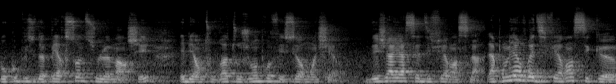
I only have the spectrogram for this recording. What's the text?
beaucoup plus de personnes sur le marché, eh bien, on trouvera toujours un professeur moins cher. Déjà, il y a cette différence-là. La première vraie différence, c'est que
